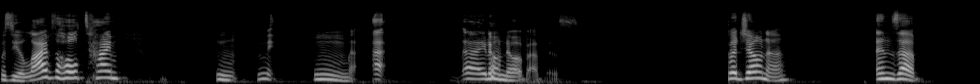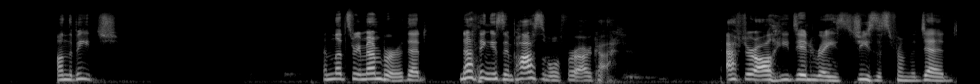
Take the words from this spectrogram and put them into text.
Was he alive the whole time? Mm, mm, I, I don't know about this. But Jonah ends up on the beach. And let's remember that nothing is impossible for our God. After all, he did raise Jesus from the dead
